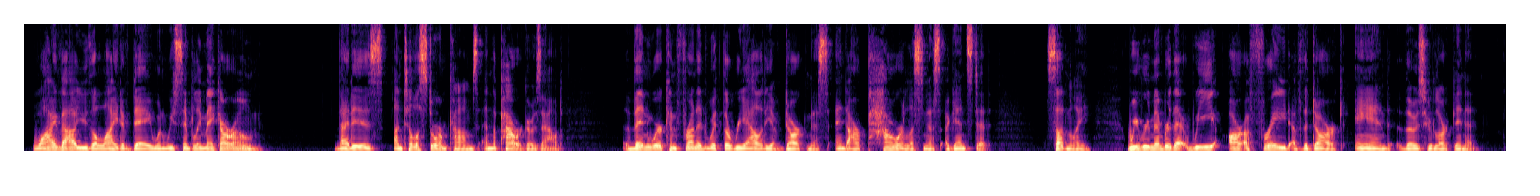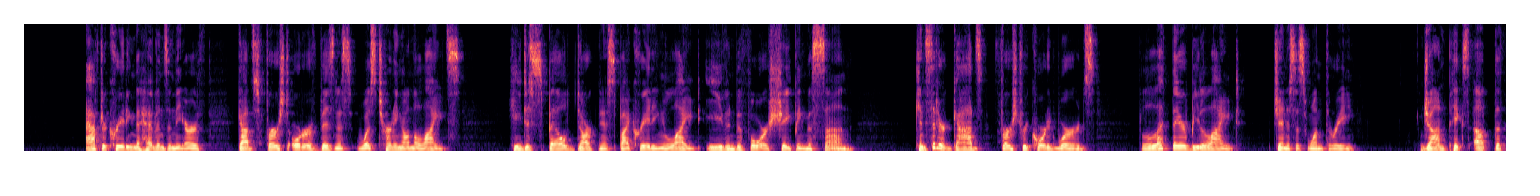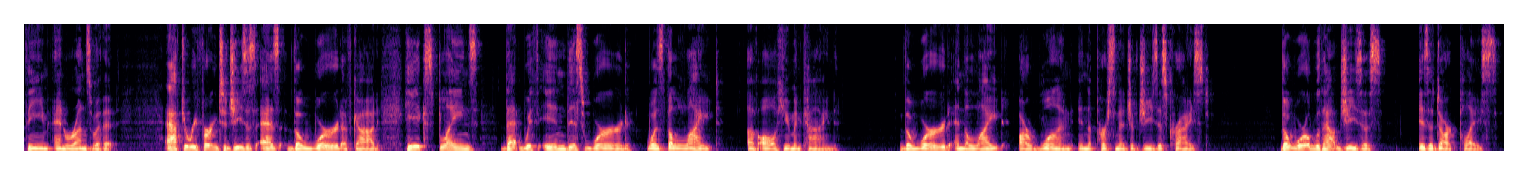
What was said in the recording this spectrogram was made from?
Why value the light of day when we simply make our own? That is, until a storm comes and the power goes out. Then we're confronted with the reality of darkness and our powerlessness against it. Suddenly, we remember that we are afraid of the dark and those who lurk in it. After creating the heavens and the earth, God's first order of business was turning on the lights. He dispelled darkness by creating light even before shaping the sun. Consider God's first recorded words Let there be light, Genesis 1 3. John picks up the theme and runs with it. After referring to Jesus as the Word of God, he explains that within this Word was the light of all humankind. The Word and the light are one in the personage of Jesus Christ. The world without Jesus is a dark place.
